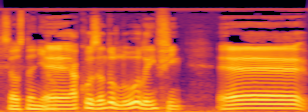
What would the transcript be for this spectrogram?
Celso Daniel É, acusando Lula, enfim. É,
